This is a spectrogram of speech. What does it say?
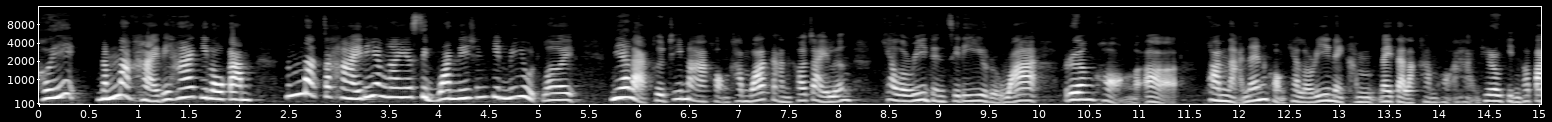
เฮ้ยน้ำหนักหายไป 5 กิโลกรัม น้ำหนักจะหายได้ยังไงอะสิบวันนี้ฉันกินไม่หยุดเลย เนี่ยแหละคือที่มาของคำว่าการเข้าใจเรื่อง calorie density หรือว่าเรื่องของ ความหนาแน่นของแคลอรี่ในคำในแต่ละคำของอาหารที่เรากินเข้าไป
